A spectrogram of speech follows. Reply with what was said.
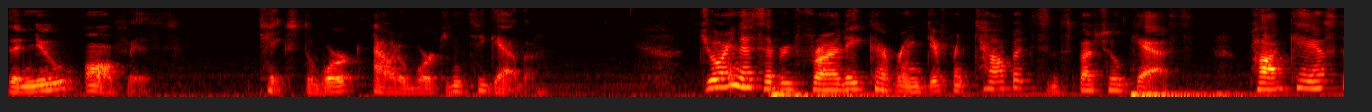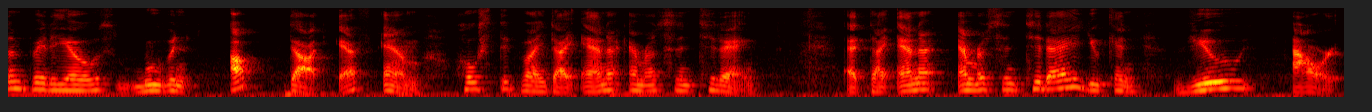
the new office takes the work out of working together. Join us every Friday covering different topics and special guests, podcasts and videos, moving up.fm, hosted by Diana Emerson today. At Diana Emerson Today, you can view our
